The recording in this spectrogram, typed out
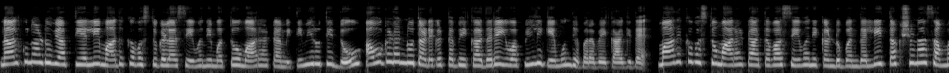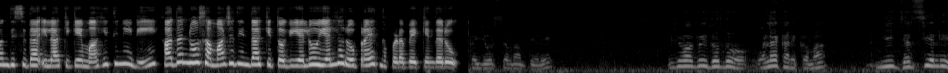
ನಾಲ್ಕು ನಾಡು ವ್ಯಾಪ್ತಿಯಲ್ಲಿ ಮಾದಕ ವಸ್ತುಗಳ ಸೇವನೆ ಮತ್ತು ಮಾರಾಟ ಮಿತಿ ಮೀರುತ್ತಿದ್ದು, ಅವುಗಳನ್ನು ತಡೆಗಟ್ಟಬೇಕಾದರೆ ಯುವ ಪೀಳಿಗೆ ಮುಂದೆ ಬರಬೇಕಾಗಿದೆ. ಮಾದಕ ವಸ್ತು ಮಾರಾಟ ಅಥವಾ ಸೇವನೆ ಕಂಡು ಬಂದಲ್ಲಿ ತಕ್ಷಣ ಸಂಬಂಧಿಸಿದ ಇಲಾಖೆಗೆ ಮಾಹಿತಿ ನೀಡಿ ಅದನ್ನು ಸಮಾಜದಿಂದ ಕಿತ್ತೊಗೆಯಲು ಎಲ್ಲರೂ ಪ್ರಯತ್ನ ಪಡಬೇಕೆಂದರು. ನಿಜವಾಗ್ಲೂ ಇದೊಂದು ಒಳ್ಳೆಯ ಕಾರ್ಯಕ್ರಮ. ಈ ಜರ್ಸಿಯಲ್ಲಿ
